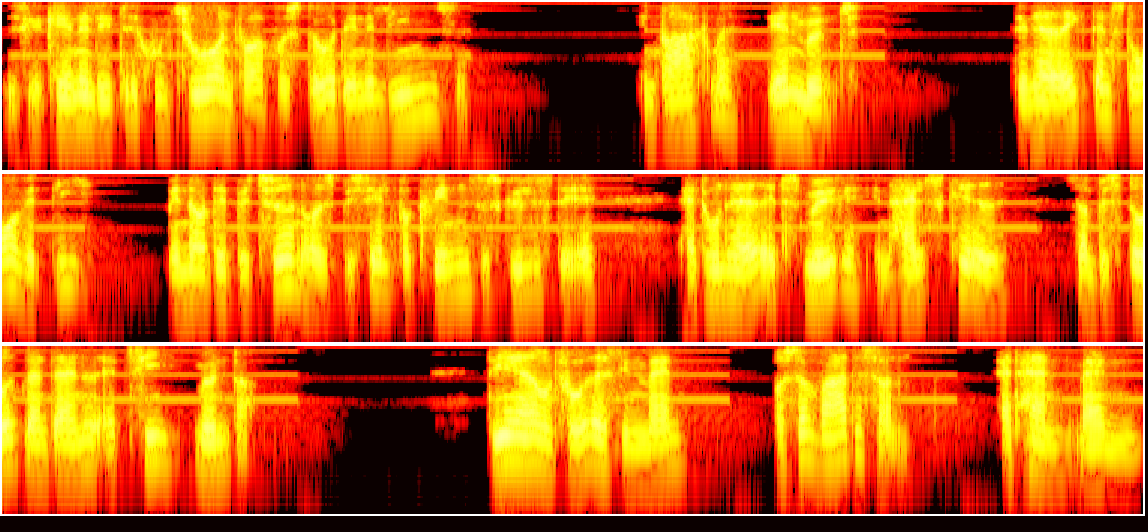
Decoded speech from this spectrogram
Vi skal kende lidt til kulturen for at forstå denne lignelse. En drakme, det er en mønt. Den havde ikke den store værdi, men når det betød noget specielt for kvinden, så skyldes det, at hun havde et smykke, en halskæde, som bestod blandt andet af 10 mønter. Det havde hun fået af sin mand, og så var det sådan, at han, manden,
